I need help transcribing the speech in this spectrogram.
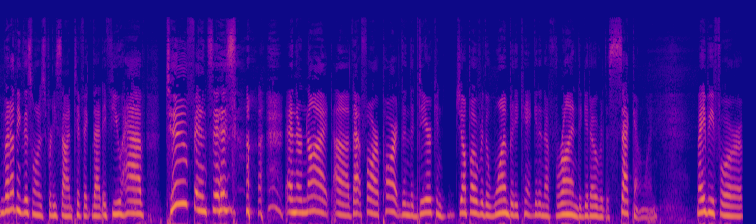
but i think this one was pretty scientific that if you have two fences and they're not uh, that far apart then the deer can jump over the one but he can't get enough run to get over the second one maybe for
